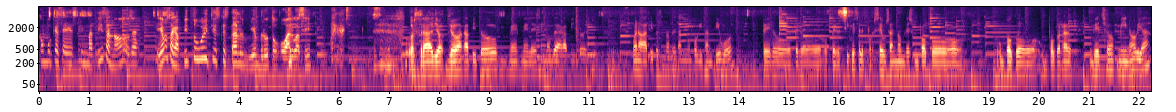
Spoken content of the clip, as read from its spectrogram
como que se estigmatiza, ¿no? O sea, te llamas Agapito, güey, tienes que estar bien bruto o algo así. Ostras, yo, yo Agapito, me, me lees el nombre de Agapito y... Bueno, Agapito es un nombre también un poquito antiguo, pero, pero, pero sí que se, le, se usan nombres un poco un poco un poco raro. De hecho, mi novia,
